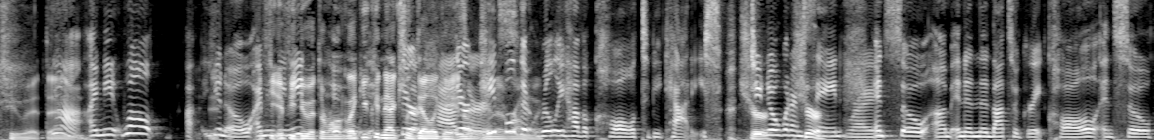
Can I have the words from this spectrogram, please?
to it. Then. Yeah, I mean, well, uh, you know, I If mean, you- if you do it the wrong- like, you can actually there- delegate There are people wrong that way. really have a call to be caddies. do you know what I'm sure. saying? Right. And so, um, and, and then that's a great call. And so,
